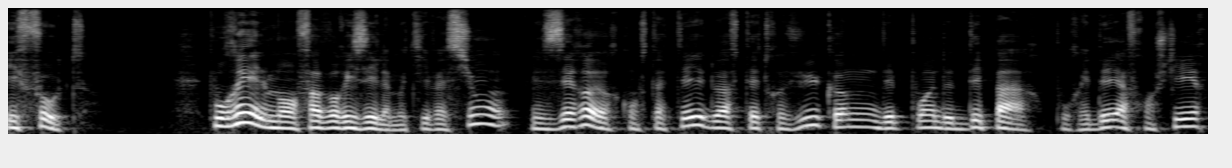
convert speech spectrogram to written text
et faute. Pour réellement favoriser la motivation, les erreurs constatées doivent être vues comme des points de départ pour aider à franchir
